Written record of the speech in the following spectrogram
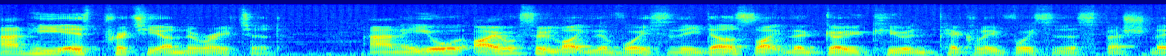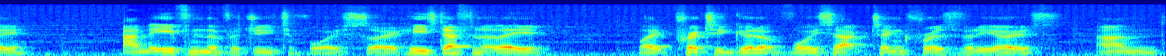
and he is pretty underrated. And he, I also like the voices that he does, like the Goku and Piccolo voices especially, and even the Vegeta voice. So he's definitely like pretty good at voice acting for his videos, and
